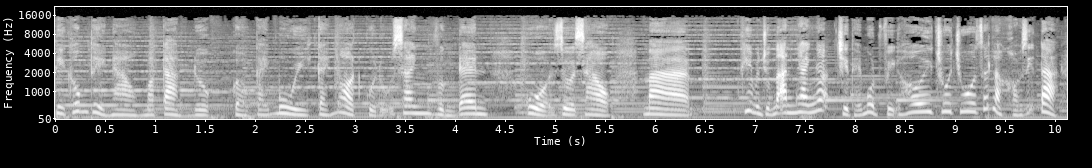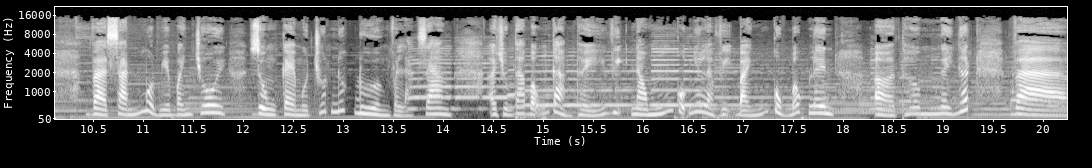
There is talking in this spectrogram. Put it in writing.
thì không thể nào mà cảm được cái bùi, cái ngọt của đỗ xanh, vừng đen, của dừa xào mà khi mà chúng ta ăn nhanh á chỉ thấy một vị hơi chua chua rất là khó diễn tả và sắn một miếng bánh trôi dùng kèm một chút nước đường và lạc rang à, chúng ta bỗng cảm thấy vị nóng cũng như là vị bánh cùng bốc lên à, thơm ngây ngất và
